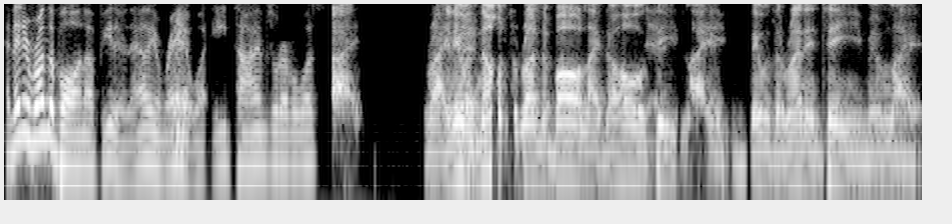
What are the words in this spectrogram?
and they didn't run the ball enough either. They only ran Right. it what eight times, whatever it was. Right. Right. They was Yeah. known to run the ball like the whole Yeah. team. Like there was a running team. And I'm like,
